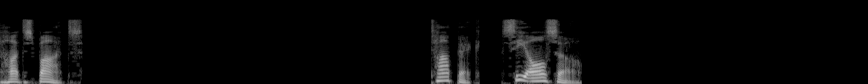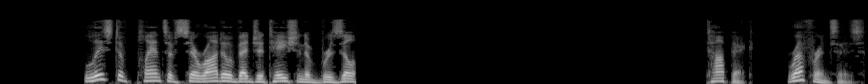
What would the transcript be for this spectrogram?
hot spots. See also. List of plants of Cerrado vegetation of Brazil. References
